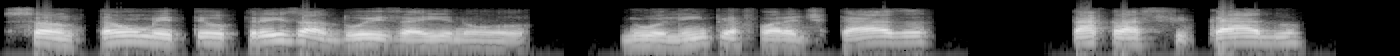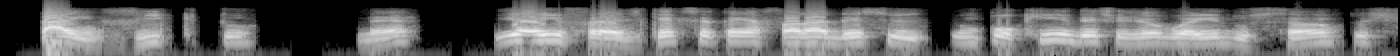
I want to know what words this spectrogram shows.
Santão meteu 3 a 2 aí no, no Olímpia fora de casa, tá classificado, tá invicto, né? E aí, Fred, o que, que você tem a falar desse um pouquinho desse jogo aí do Santos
